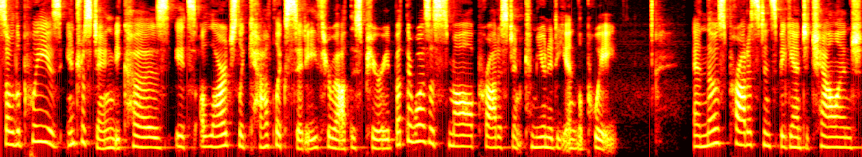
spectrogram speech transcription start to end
So Le Puy is interesting because it's a largely Catholic city throughout this period, but there was a small Protestant community in Le Puy. And those Protestants began to challenge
